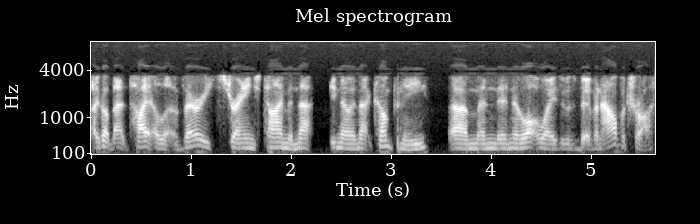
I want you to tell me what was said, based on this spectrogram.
I got that title at a very strange time in that you know in that company, um, and in a lot of ways it was a bit of an albatross,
